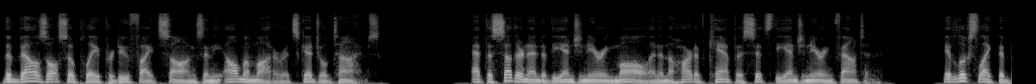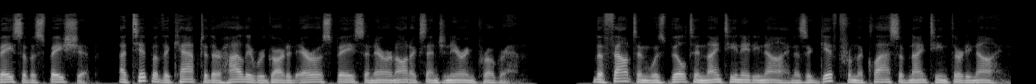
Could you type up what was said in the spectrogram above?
The bells also play Purdue fight songs and the alma mater at scheduled times. At the southern end of the engineering mall and in the heart of campus sits the engineering fountain. It looks like the base of a spaceship, a tip of the cap to their highly regarded aerospace and aeronautics engineering program. The fountain was built in 1989 as a gift from the class of 1939.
